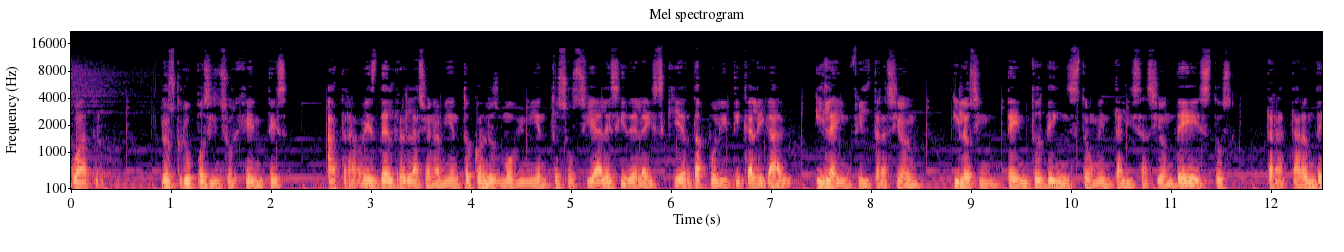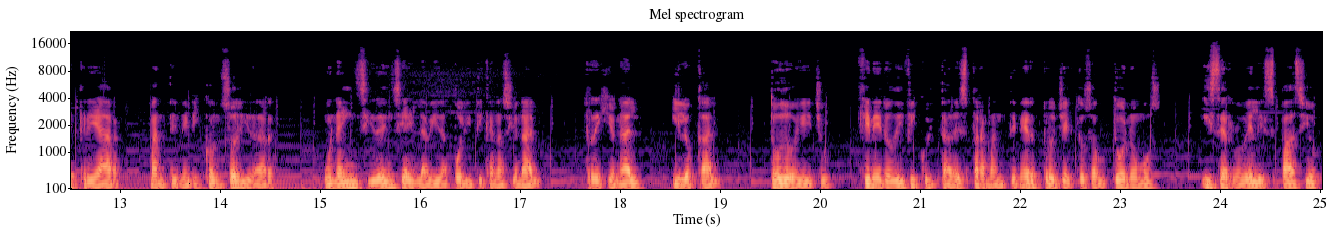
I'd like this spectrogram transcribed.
¡4! Los grupos insurgentes, a través del relacionamiento con los movimientos sociales y de la izquierda política legal y la infiltración y los intentos de instrumentalización de estos trataron de crear, mantener y consolidar una incidencia en la vida política nacional, regional y local. Todo ello generó dificultades para mantener proyectos autónomos y cerró el espacio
